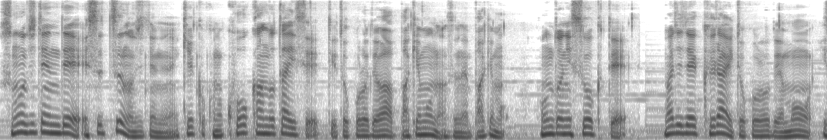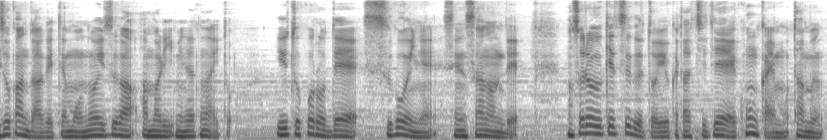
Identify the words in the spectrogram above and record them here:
その時点で S2 の時点でね、結構この高感度耐性っていうところでは化け物なんですよね、化け物。本当にすごくて、マジで暗いところでも ISO 感度上げてもノイズがあまり目立たないというところですごいね、センサーなんで、まあ、それを受け継ぐという形で、今回も多分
